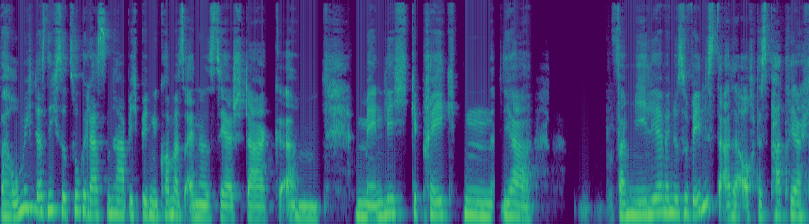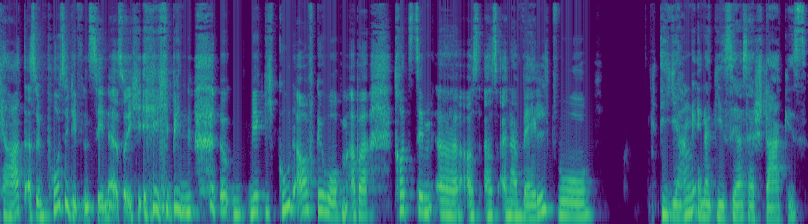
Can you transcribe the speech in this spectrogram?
Warum ich das nicht so zugelassen habe, ich bin, komme aus einer sehr stark ähm, männlich geprägten, ja, Familie, wenn du so willst, also auch das Patriarchat, also im positiven Sinne. Also ich, ich bin wirklich gut aufgehoben, aber trotzdem äh, aus, aus einer Welt, wo die Yang-Energie sehr, sehr stark ist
